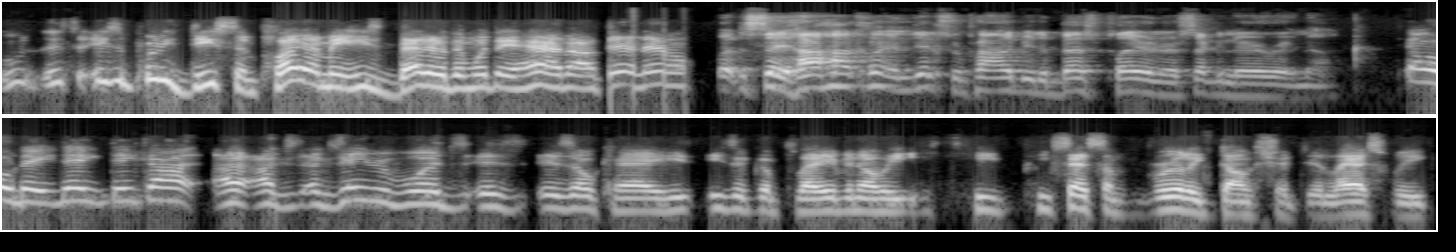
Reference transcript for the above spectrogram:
who, he's a- he's a pretty decent player. I mean, he's better than what they have out there now. But to say Ha Ha Clinton-Dix would probably be the best player in their secondary right now. Oh, they they they got uh, Xavier Woods is is okay. He, he's a good player, even though he he he said some really dumb shit last week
